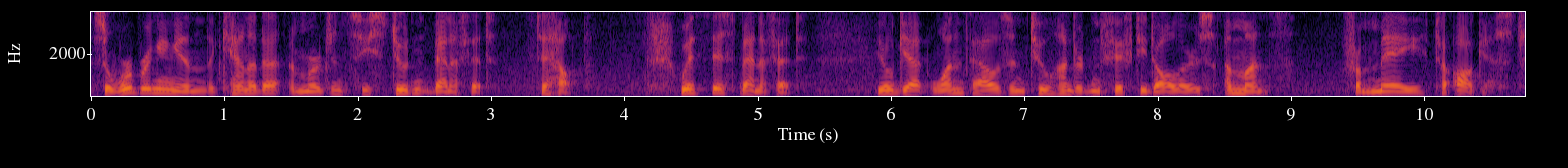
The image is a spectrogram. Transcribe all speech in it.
So we're bringing in the Canada Emergency Student Benefit to help. With this benefit, you'll get $1,250 a month from May to August.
